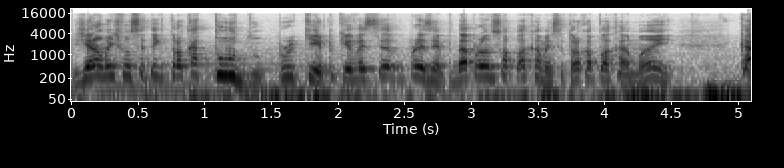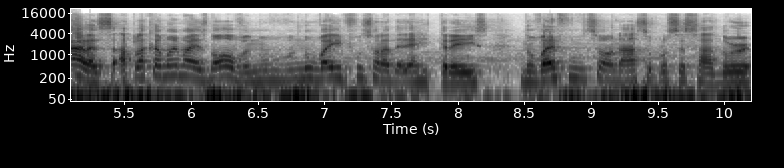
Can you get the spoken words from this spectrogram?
geralmente você tem que trocar tudo. Por quê? Porque vai ser, por exemplo, dá problema na sua placa-mãe, você troca a placa-mãe, cara, a placa-mãe mais nova não, não vai funcionar DDR3, não vai funcionar seu processador.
